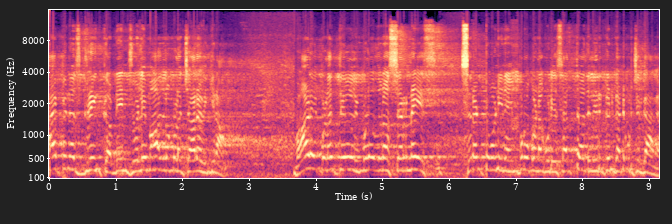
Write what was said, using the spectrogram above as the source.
ஹாப்பினஸ் ட்ரிங்க் அப்படின்னு சொல்லி மாதுளம்பழ சாரை விற்கிறான் வாழைப்பழத்தில் இவ்வளவு தூரம் செர்னேஸ் செரட்டோனினை இம்ப்ரூவ் பண்ணக்கூடிய சத்து அதில் இருக்குன்னு கண்டுபிடிச்சிருக்காங்க.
